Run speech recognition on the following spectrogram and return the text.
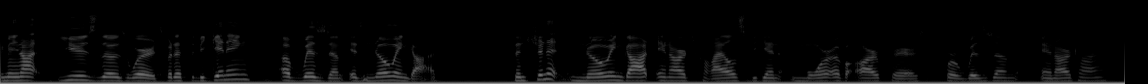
We may not use those words, but if the beginning of wisdom is knowing God, then shouldn't knowing God in our trials begin more of our prayers for wisdom in our trials?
